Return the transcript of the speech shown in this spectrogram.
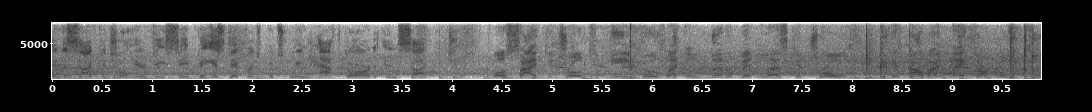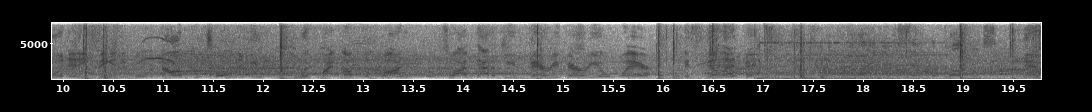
Into side control here, DC. Biggest difference between half guard and side control. Well, side control to me feels like a little bit less control because now my legs aren't really doing anything anymore. Now I'm controlling you with my upper body. So I've got to be very, very aware. It's still advanced. This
